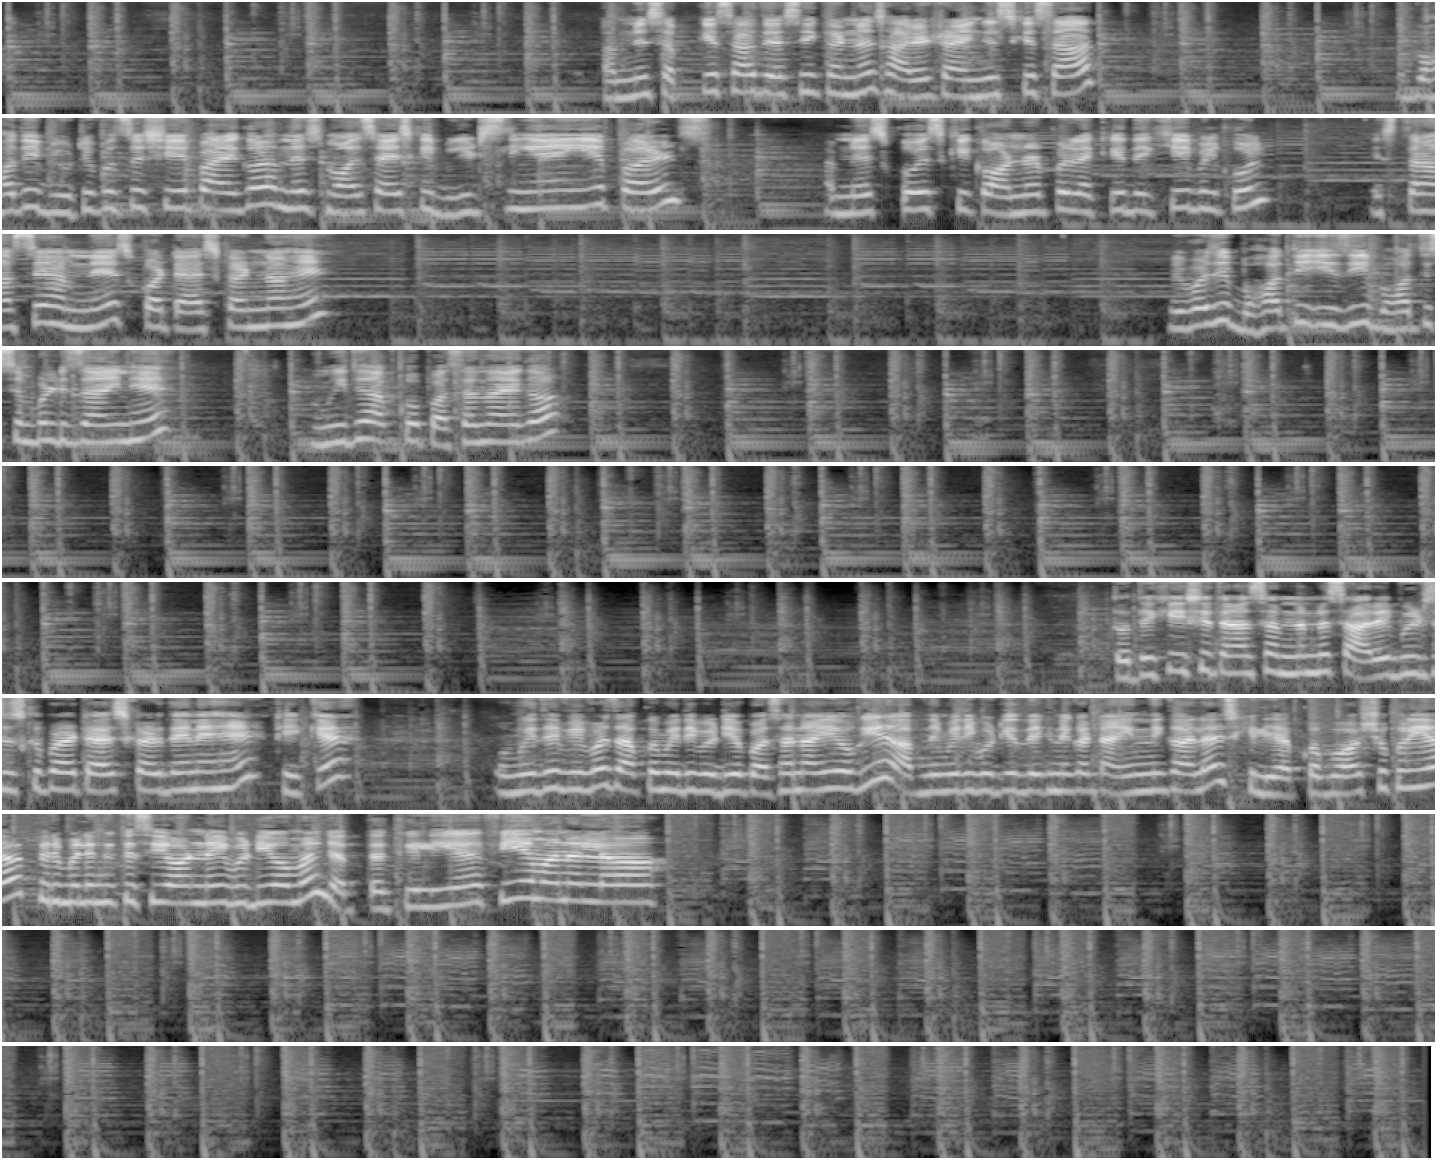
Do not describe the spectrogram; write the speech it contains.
हमने सबके साथ ऐसे ही करना है, सारे ट्राइंगल्स के साथ। बहुत ही ब्यूटीफुल से शेप आएगा और हमने स्मॉल साइज़ के बीड्स लिए हैं, ये पर्ल्स हमने इसको इसके कॉर्नर पर रख के देखिए, बिल्कुल। इस तरह से हमने इसको अटैच करना है। विवर ये बहुत ही इजी बहुत ही सिंपल डिज़ाइन है। उम्मीद है आपको पसंद आएगा। तो देखिए इसी तरह से हमने अपने सारे बीड्स इसके ऊपर अटैच कर देने हैं, ठीक है? उम्मीद है व्यूवर्स आपको मेरी वीडियो पसंद आई होगी। आपने मेरी वीडियो देखने का टाइम निकाला, इसके लिए आपका बहुत शुक्रिया। फिर मिलेंगे किसी और नई वीडियो में। जब तक के लिए, फ़ी अमान अल्लाह।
